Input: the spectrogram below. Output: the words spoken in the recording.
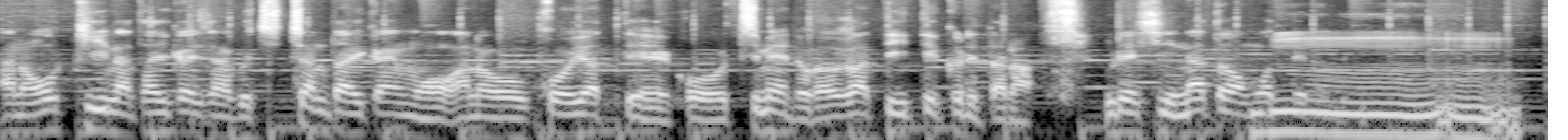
あの大きな大会じゃなくちっちゃな大会もあのこうやってこう知名度が上がっていってくれたら嬉しいなとは思ってる、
